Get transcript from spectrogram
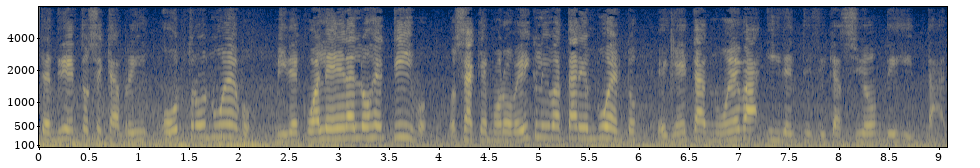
tendría entonces que abrir otro nuevo. Mire cuál era el objetivo. O sea que Moro Vehículo iba a estar envuelto en esta nueva identificación digital.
